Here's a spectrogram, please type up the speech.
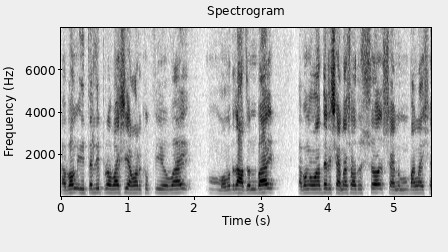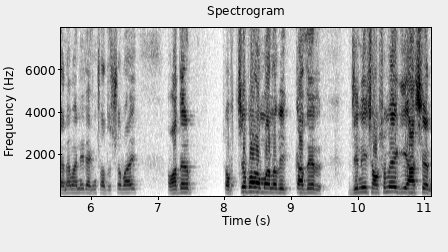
এবং ইতালি প্রবাসী আমার খুব প্রিয় ভাই, মোহাম্মদ রাজন ভাই, এবং আমাদের সেনা সদস্য বাংলাদেশ সেনাবাহিনীর একজন সদস্য ভাই। আমাদের সবচেয়ে বড় মানবিক কাজের যিনি সবসময় এগিয়ে আসেন,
